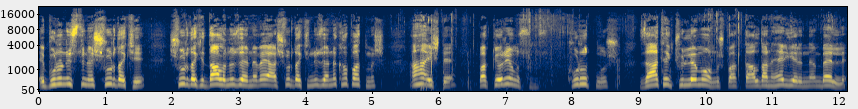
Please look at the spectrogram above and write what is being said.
E bunun üstüne şuradaki şuradaki dalın üzerine veya şuradakinin üzerine kapatmış. Aha işte bak görüyor musunuz? Kurutmuş. Zaten külleme olmuş. Bak daldan her yerinden belli.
